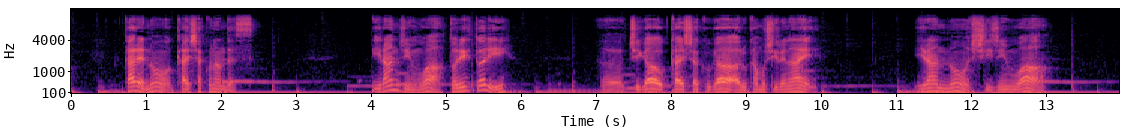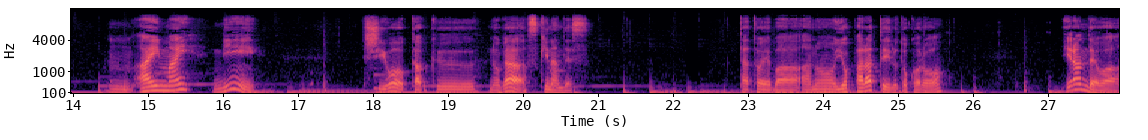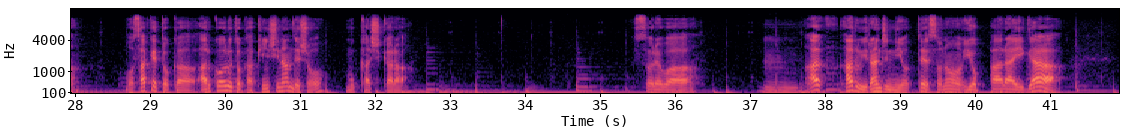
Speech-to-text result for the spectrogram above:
彼の解釈なんです。イラン人は一人一人違う解釈があるかもしれない。イランの詩人はうん、曖昧に詩を書くのが好きなんです。例えば、あの、酔っ払っているところ、イランではお酒とかアルコールとか禁止なんでしょ？昔から。それは、うん、ああるイラン人によってその酔っ払いが、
